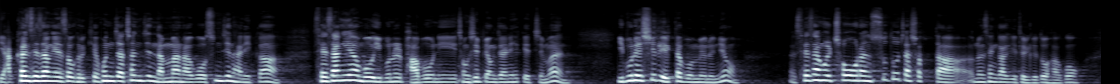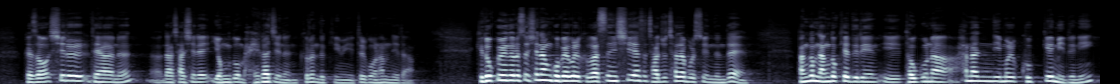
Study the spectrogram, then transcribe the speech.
약한 세상에서 그렇게 혼자 천진난만하고 순진하니까 세상이야 뭐 이분을 바보니 정신병자니 했겠지만 이분의 시를 읽다 보면은요 세상을 초월한 수도자셨다는 생각이 들기도 하고 그래서 시를 대하는 어, 나 자신의 영도 맑아지는 그런 느낌이 들곤 합니다. 기독교인으로서 신앙 고백을 그가 쓴 시에서 자주 찾아볼 수 있는데 방금 낭독해드린 이 더구나 하나님을 굳게 믿으니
